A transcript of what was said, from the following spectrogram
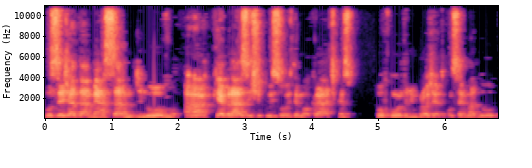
você já está ameaçando de novo a quebrar as instituições democráticas por conta de um projeto conservador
